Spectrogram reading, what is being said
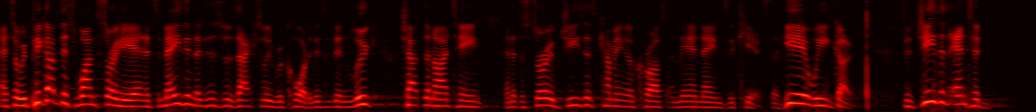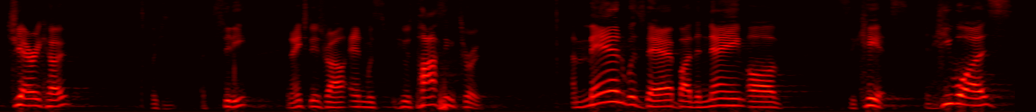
And so we pick up this one story here, and it's amazing that this was actually recorded. This is in Luke chapter 19, and it's a story of Jesus coming across a man named Zacchaeus. So here we go. It says Jesus entered Jericho, which is a city in ancient Israel, and was, he was passing through. A man was there by the name of Zacchaeus, and he was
